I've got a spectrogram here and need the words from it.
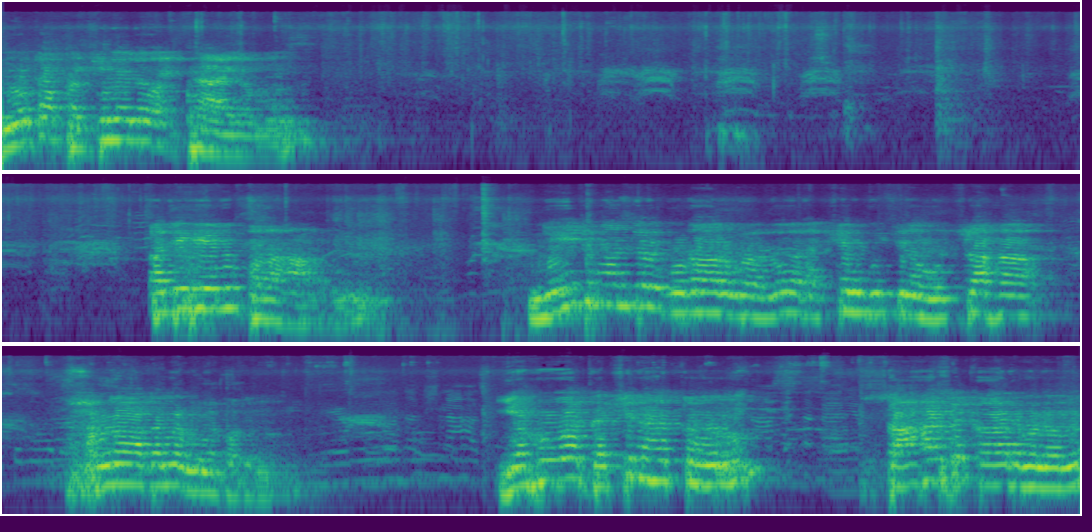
నూట పద్దెనిమిదవ అధ్యాయము. పదిహేను పదహారు. నీటి మంత్రుల గుడారులలో రక్షణ గుర్చిన ఉత్సాహ సునాదన వినపడును. యహోవ దక్షిణ హస్తమును సాహస కార్యములను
